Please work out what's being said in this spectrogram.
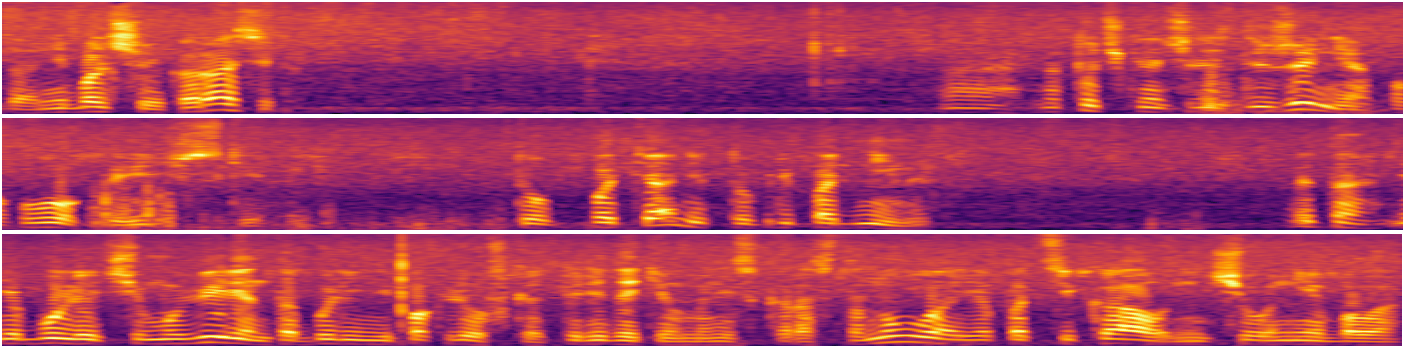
Да, небольшой карасик. А, на точке начались движения, поплывок периодически то потянет, то приподнимет. Это, я более чем уверен, это были не поклевки. Перед этим у меня несколько раз тонуло, я подсекал, ничего не было.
